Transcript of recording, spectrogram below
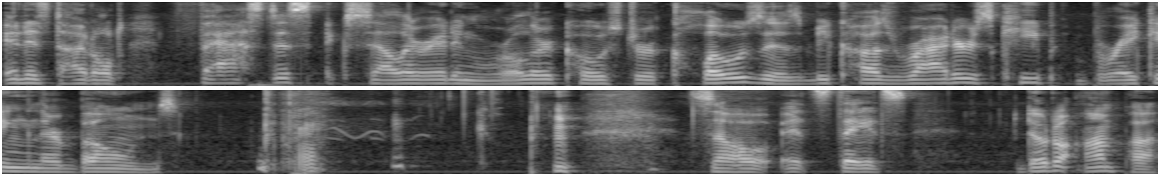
it is titled "Fastest Accelerating Roller Coaster Closes Because Riders Keep Breaking Their Bones." so it states. Do-Dodonpa,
